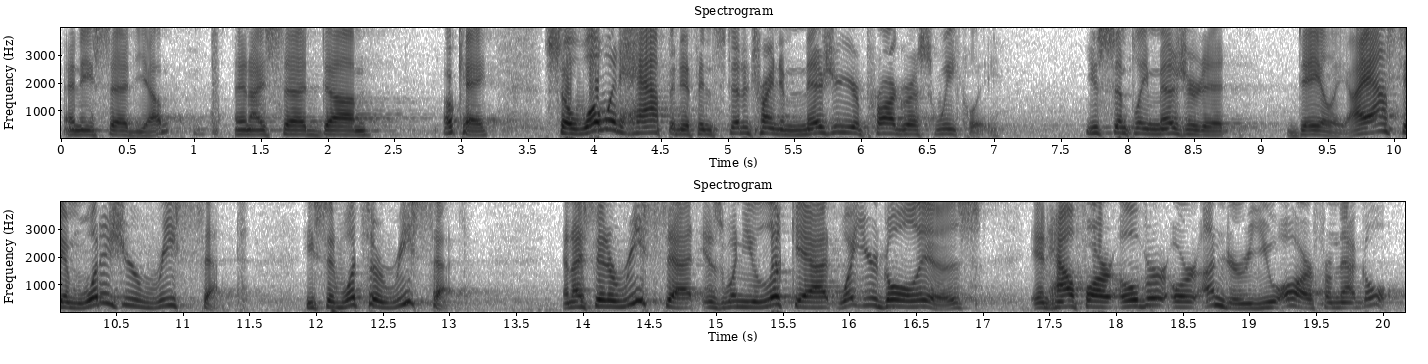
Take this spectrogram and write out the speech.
And he said, Yep. And I said, um, Okay. So, what would happen if instead of trying to measure your progress weekly, you simply measured it daily. I asked him, What is your reset? He said, What's a reset? And I said, A reset is when you look at what your goal is and how far over or under you are from that goal.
